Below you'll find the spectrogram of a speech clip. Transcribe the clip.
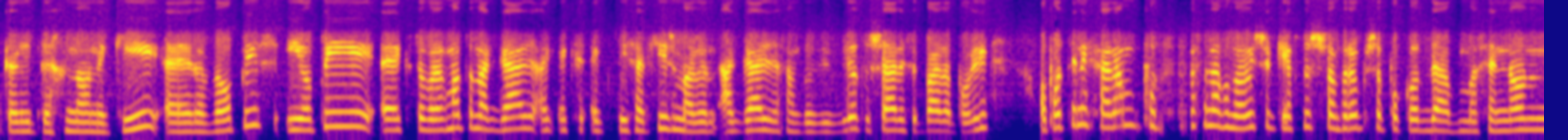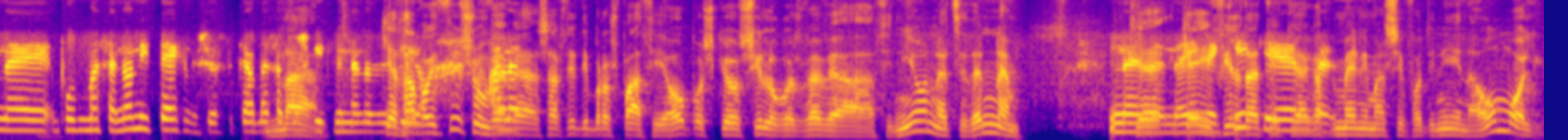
καλλιτεχνών εκεί, ε, Ροδόπης οι οποίοι εκ των πραγμάτων αγκάλια, εκ, εκ της αρχής μάλλον αγκάλιασαν το βιβλίο, τους άρεσε πάρα πολύ Οπότε είναι η χαρά μου που θα ήθελα να γνωρίσω και αυτούς τους ανθρώπους από κοντά που μας, ενώνουν, ε, που μας ενώνει η τέχνη ουσιαστικά μέσα από το συγκεκριμένο βιβλίο. Και θα βοηθήσουν Αλλά- βέβαια σε αυτή την προσπάθεια όπως και ο Σύλλογος βέβαια Αθηνίων, έτσι δεν είναι; Ναι, και, ναι, ναι, και είναι η εκεί φίλτατη και, και- αγαπημένη μας η Φωτεινή Ναούμ όλοι.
